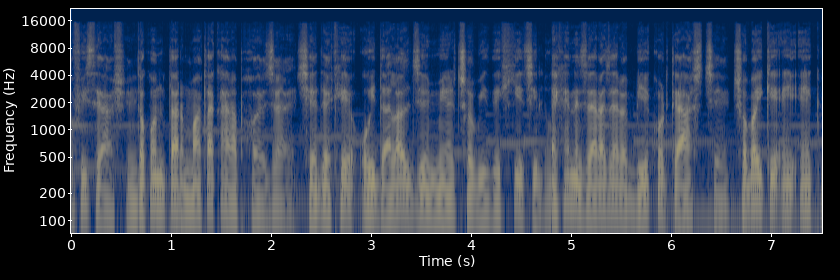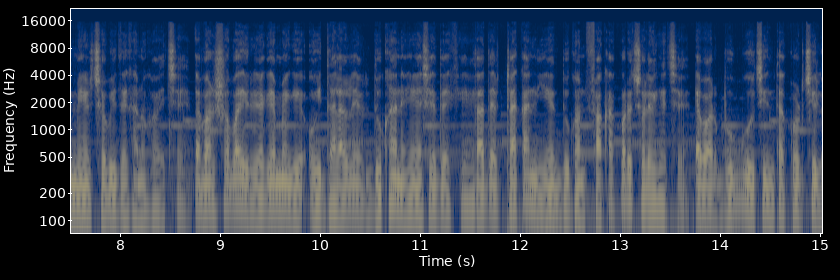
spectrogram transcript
অফিসে আসে, তখন তার মাথা খারাপ হয়ে যায়। সে দেখে ওই দালাল যে মেয়ের ছবি দেখিয়েছিল, এখানে যারা যারা বিয়ে করতে আসছে, সবাইকে এই এক মেয়ের ছবি দেখানো হয়েছে। এবার সবাই রেগে মেগে ওই দালালের দোকানে এসে দেখে তাদের টাকা নিয়ে দোকান ফাঁকা করে চলে গেছে। এবার বুগ্গু চিন্তা করছিল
